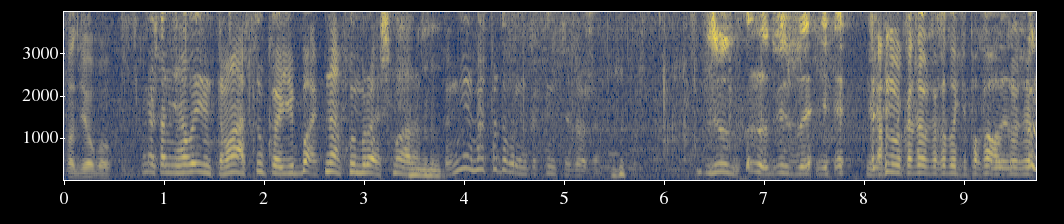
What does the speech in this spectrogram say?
подйобов. Мы же там не говорим, там, а, сука, ебать, нахуй мразь, шмара, сука. Не, мы подобрым, как кенты тоже. Що це за движення? А ну, когда уже ходоки похавал, тоже.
